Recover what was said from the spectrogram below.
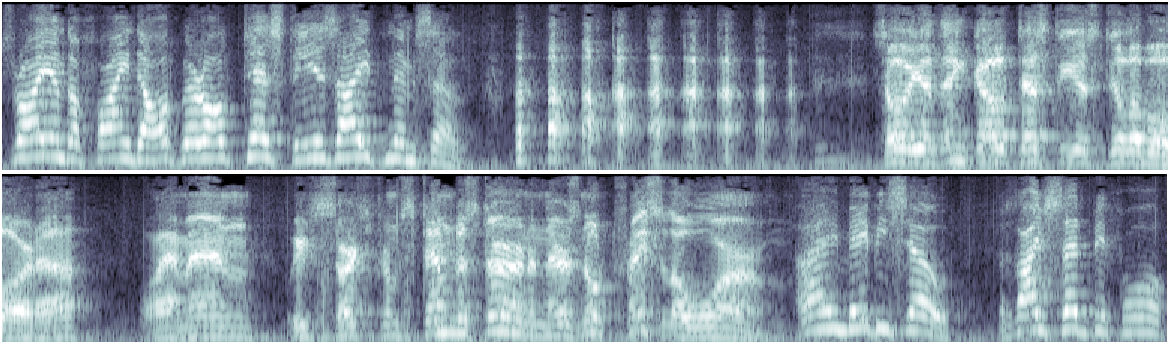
Trying to find out where old Testy is hiding himself. So you think El Teste is still aboard, huh? Why, man, we've searched from stem to stern, and there's no trace of the worm. Aye, maybe so. But as I've said before,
